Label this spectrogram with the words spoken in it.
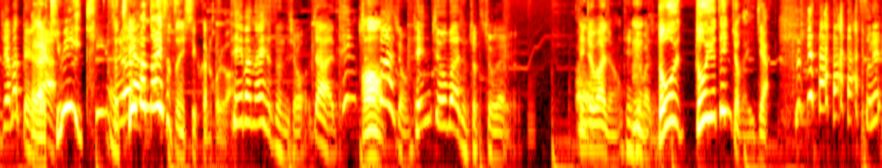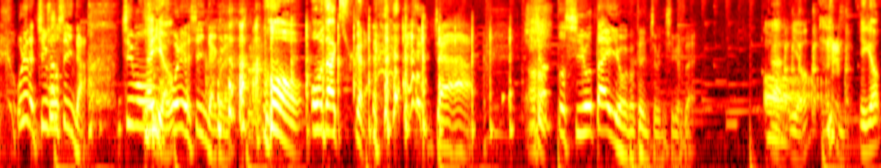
じゃあ待ってだからじゃあ君、君それは定番の挨拶にしていくから、これは。定番の挨拶なんでしょ？じゃあ店長バージョン店長バージョンちょっとちょうだいよ。店長バージョン？店長バージョン。うん。どう、どういう店長がいい？じゃあ。それ俺ら注文していいんだ。注文ないよ。俺らしていいんだこれ。あもう、オーダー聞くから。じゃあちょっと塩対応の店長にしてください。あいいよ。いくよ。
